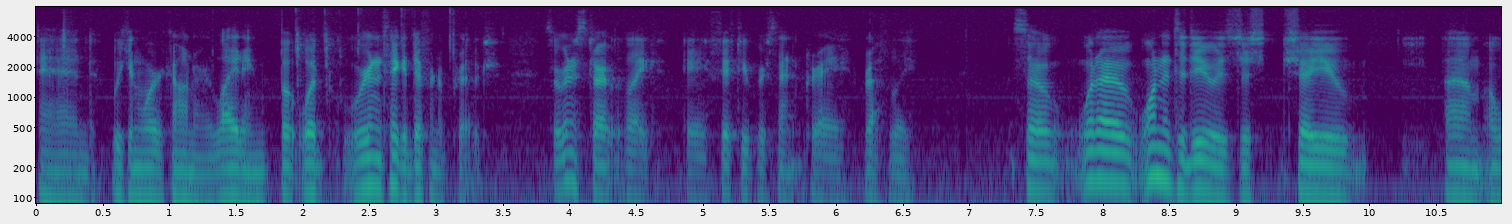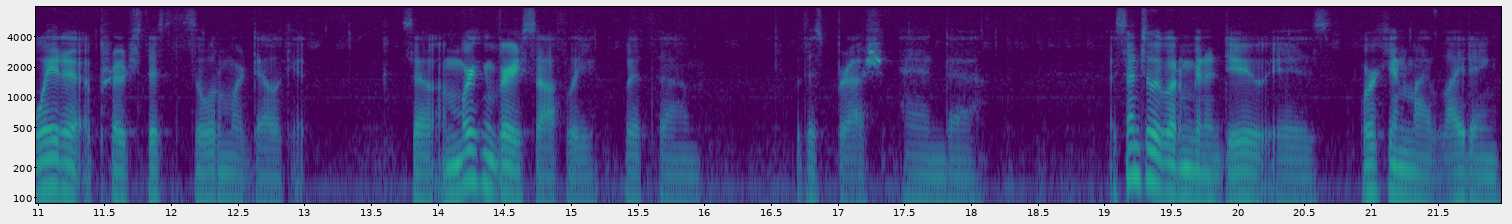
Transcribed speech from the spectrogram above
and we can work on our lighting, but what we're going to take a different approach. So we're going to start with like a 50% gray, roughly. So what I wanted to do is just show you um, a way to approach this that's a little more delicate. So I'm working very softly with, um, with this brush, and uh, essentially what I'm going to do is work in my lighting,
